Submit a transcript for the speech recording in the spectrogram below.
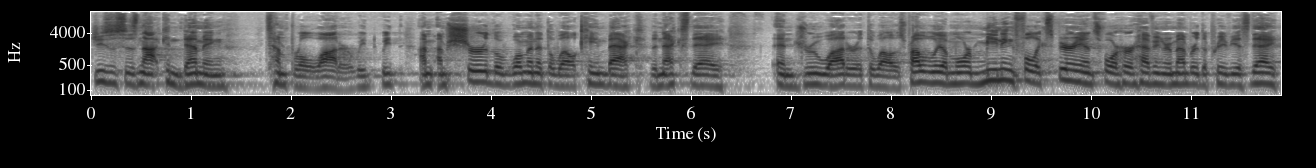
Jesus is not condemning temporal water. We, we, I'm, I'm sure the woman at the well came back the next day and drew water at the well. It was probably a more meaningful experience for her having remembered the previous day.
